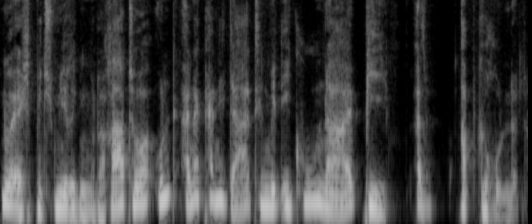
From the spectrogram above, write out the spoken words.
Nur echt mit schmierigem Moderator und einer Kandidatin mit IQ nahe Pi, also abgerundet.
